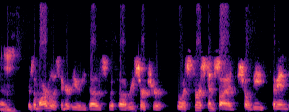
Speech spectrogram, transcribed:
And mm. there's a marvelous interview he does with a researcher who was first inside Chauvet. I mean,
